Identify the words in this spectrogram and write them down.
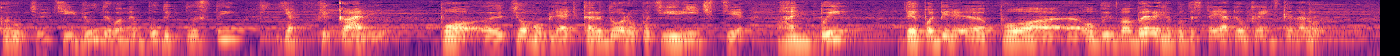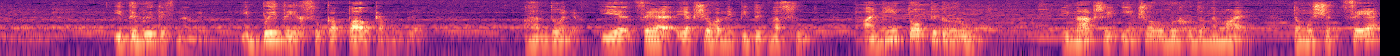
корупцією. Ці люди вони будуть плисти як фікалії по е, цьому блядь, коридору, по цій річці ганьби, де по, е, по е, обидва береги буде стояти український народ. І дивитись на них, і бити їх, сука, палками, блядь гандонів. І це якщо вони підуть на суд. А ні, то під ґрунт. Інакше іншого виходу немає. Тому що це,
